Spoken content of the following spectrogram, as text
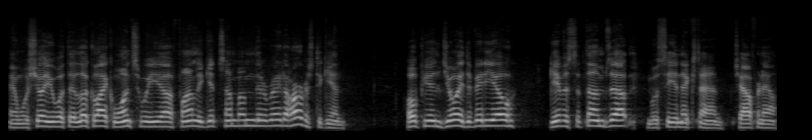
And we'll show you what they look like once we uh, finally get some of them that are ready to harvest again. Hope you enjoyed the video. Give us a thumbs up. We'll see you next time. Ciao for now.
